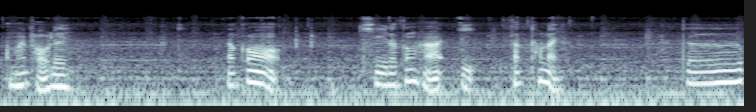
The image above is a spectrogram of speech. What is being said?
เอาไม้เผาเลย แล้วก็โอเคเราต้องหาอีกสักเท่าไหร่เติบ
